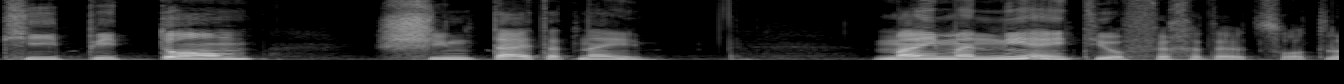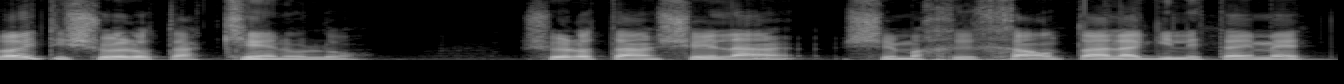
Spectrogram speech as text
כי פתאום שינתה את התנאים. מה אם אני הייתי הופך את היוצרות? לא הייתי שואל אותה כן או לא. שואל אותה שאלה שמכריחה אותה להגיד לי את האמת.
